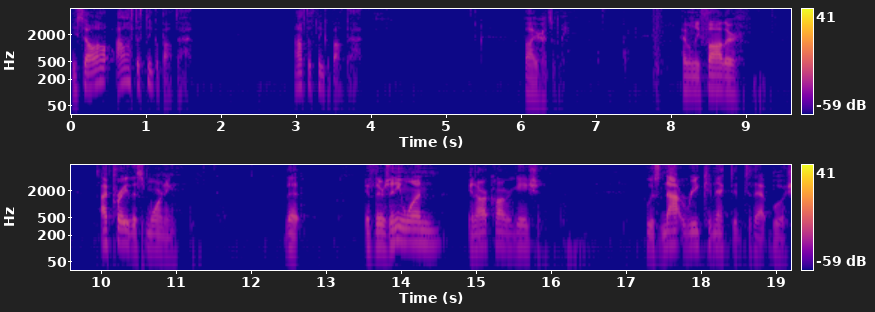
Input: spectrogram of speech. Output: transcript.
he said, I'll, I'll have to think about that. I'll have to think about that. Bow your heads with me. Heavenly Father, I pray this morning that if there's anyone in our congregation who is not reconnected to that bush,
